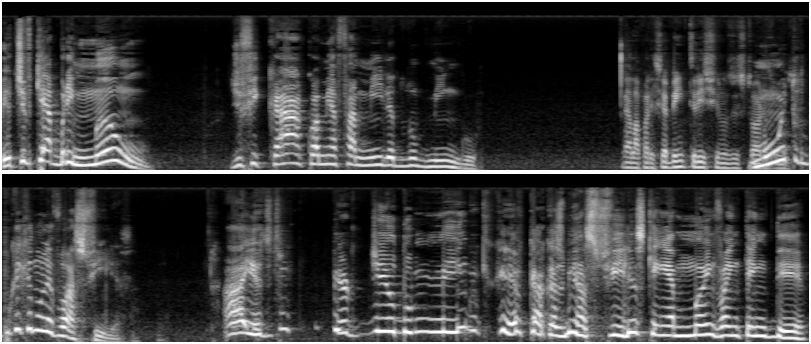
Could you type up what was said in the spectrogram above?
eu tive que abrir mão de ficar com a minha família do domingo. Ela parecia bem triste nos stories. Muito. Por que, que não levou as filhas? Ai, eu perdi o domingo que eu queria ficar com as minhas filhas. Quem é mãe vai entender.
